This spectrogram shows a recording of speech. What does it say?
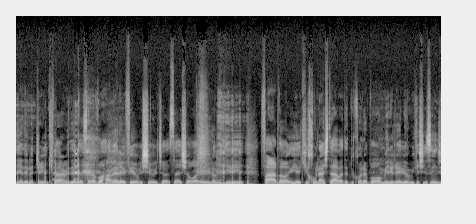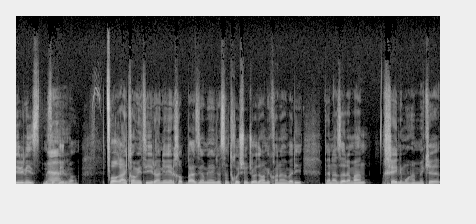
یه دونه درینک برمیداری مثلا با همه رفیق میشی اونجا مثلا شماره اینو می‌گیری فردا یکی خونش دعوتت می‌کنه با هم میری قلیو می‌کشی اینجوری نیست مثل فیلم واقعا کامیتی ایرانی یعنی خب بعضی هم اینجا مثلا خودشون جدا می‌کنن ولی به نظر من خیلی مهمه که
